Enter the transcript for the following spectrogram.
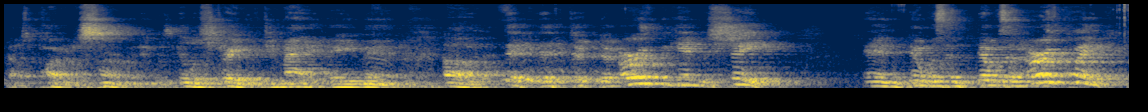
That was part of the sermon. It was illustrative, dramatic. Amen. Uh, the, the, the, earth began to shake, and there was, a, there was an earthquake.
